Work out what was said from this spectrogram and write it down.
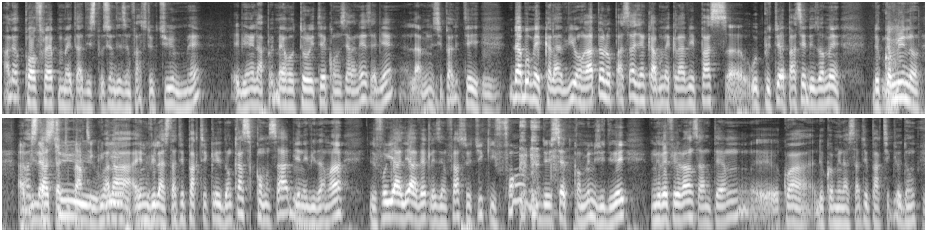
à leurs propres pour mettre à disposition des infrastructures, mais eh bien, la première autorité concernée, c'est bien la municipalité mm. d'Abomey-Calavi. On rappelle au passage hein, qu'Abomey-Calavi passe, euh, ou plutôt est passé désormais de commune à, statut, voilà, à une ville à statut particulier. Donc quand c'est comme ça, bien évidemment, il faut y aller avec les infrastructures qui font de cette commune, je dirais, une référence en termes euh, quoi, de commune à statut particulier. Donc mm.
